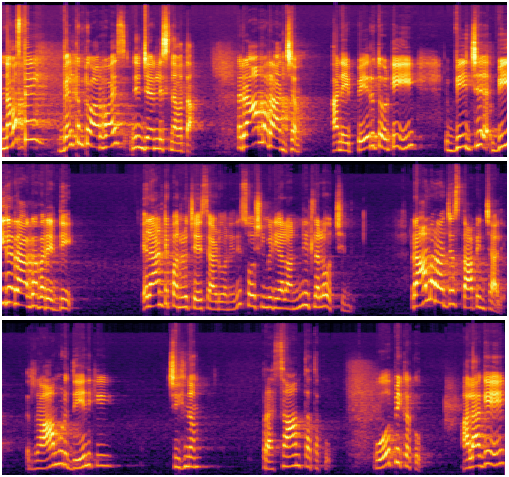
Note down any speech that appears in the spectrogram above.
నమస్తే వెల్కమ్ టు అవర్ వాయిస్. నేను జర్నలిస్ట్ నవత. రామరాజ్యం అనే పేరుతోటి విజ వీరరాఘవరెడ్డి ఎలాంటి పనులు చేశాడు అనేది సోషల్ మీడియాలో అన్నిట్లలో వచ్చింది. రామరాజ్యం స్థాపించాలి. రాముడు దేనికి? చిహ్నం ప్రశాంతతకు ఓపికకు. అలాగే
